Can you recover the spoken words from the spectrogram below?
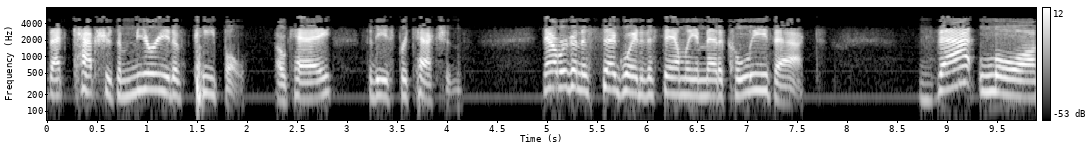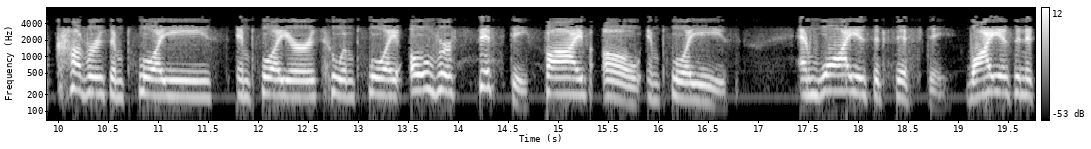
that captures a myriad of people. Okay, for these protections. Now we're going to segue to the Family and Medical Leave Act. That law covers employees, employers who employ over 50, 5-0 employees. And why is it 50? Why isn't it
